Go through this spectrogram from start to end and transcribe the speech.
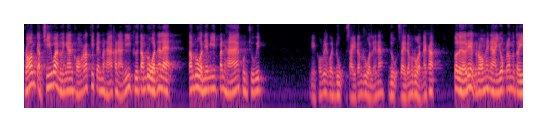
พร้อมกับชี้ว่าหน่วยงานของรัฐที่เป็นปัญหาขณะนี้คือตำรวจนั่นแหละตำรวจเนี่ยมีปัญหาคุณชูวิทย์นี่เขาเรียกว่าดุใส่ตำรวจเลยนะดุใส่ตำรวจนะครับ ก็เลยเรียกร้องให้นายกรัฐมนตรี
